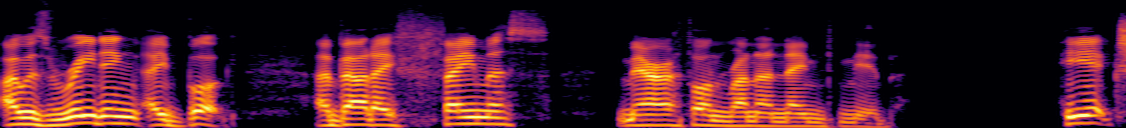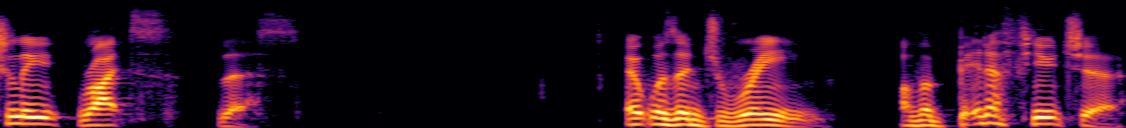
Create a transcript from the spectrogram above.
I was reading a book about a famous marathon runner named Meb. He actually writes this It was a dream of a better future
